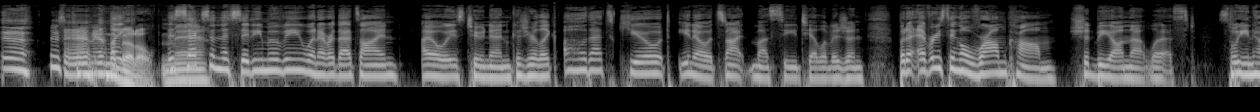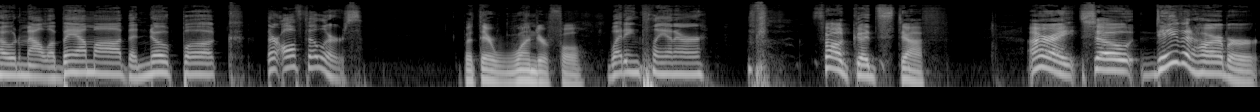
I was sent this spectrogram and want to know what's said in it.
eh, It's eh, kind in of the like, middle. The Meh. Sex in the City movie, whenever that's on, I always tune in because you're like, oh, that's cute. You know, it's not must see television, but every single rom com should be on that list. Sweet Home Alabama, The Notebook, they're all fillers. but they're wonderful. Wedding Planner. It's all good stuff. All right. So David Harbour,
